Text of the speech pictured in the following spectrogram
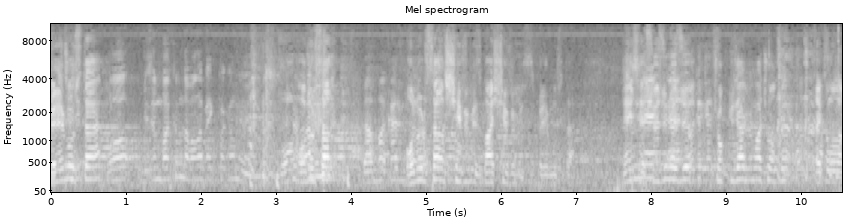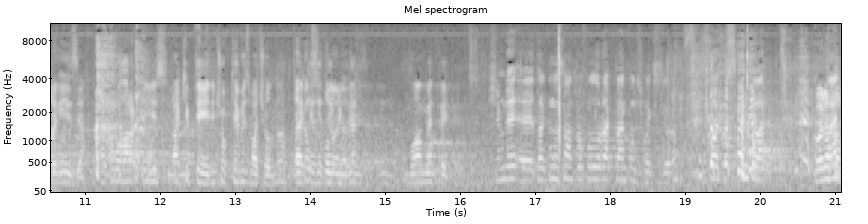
Benim Usta, O bizim bakım da bana pek bakamıyor yani. o onursal, Ben bakarım. onursal şefimiz, baş şefimiz Benim Usta. Neyse Şimdi, sözün e, özü çok güzel bir maç oldu. Takım olarak iyiyiz ya. Takım olarak iyiyiz. Rakip de iyiydi. Çok temiz maç oldu. Takım Herkese tebrikler. oynadık. Muhammed Bey. Şimdi e, takımın santrafor olarak ben konuşmak istiyorum. Ufak bir sıkıntı var. ben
